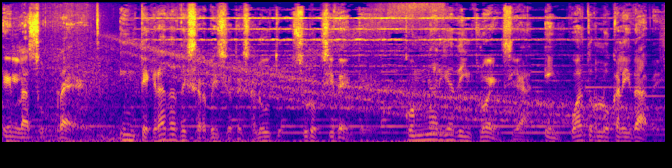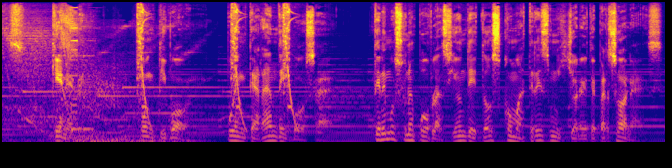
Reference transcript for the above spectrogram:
en la subred integrada de servicios de salud suroccidente, con un área de influencia en cuatro localidades: Kennedy, Fontibón, Puente Aranda y Bosa. Tenemos una población de 2,3 millones de personas,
